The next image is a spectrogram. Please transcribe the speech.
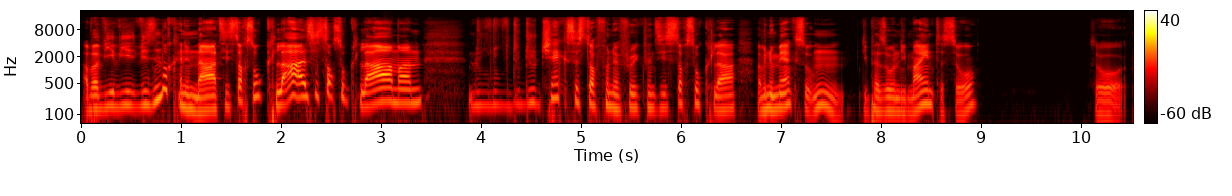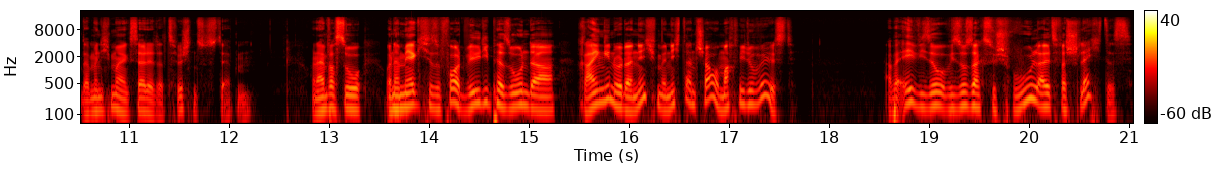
Aber wir, wir, wir sind doch keine Nazis, ist doch so klar, es ist doch so klar, Mann. Du, du, du checkst es doch von der Frequency, ist doch so klar. Aber wenn du merkst so, mh, hm, die Person, die meint es so, so, da bin ich immer excited, dazwischen zu steppen. Und einfach so, und dann merke ich ja sofort, will die Person da reingehen oder nicht? Und wenn nicht, dann schau, mach wie du willst. Aber ey, wieso, wieso sagst du schwul als was Schlechtes?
